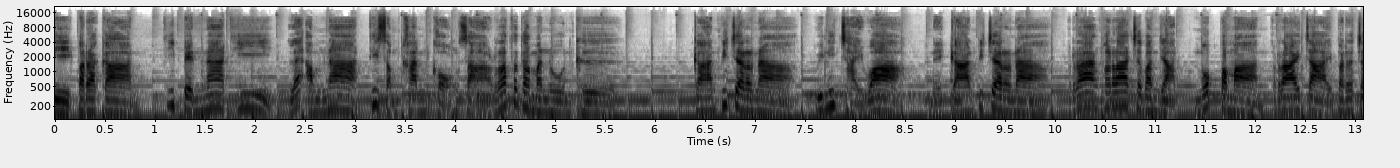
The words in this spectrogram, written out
อีกประการที่เป็นหน้าที่และอำนาจที่สำคัญของสารรัฐธรรมนูญคือ การพิจารณาวินิจฉัยว่า ในการพิจารณาร่างพระราชบัญญัติงบประมาณรายจ่ายประจ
